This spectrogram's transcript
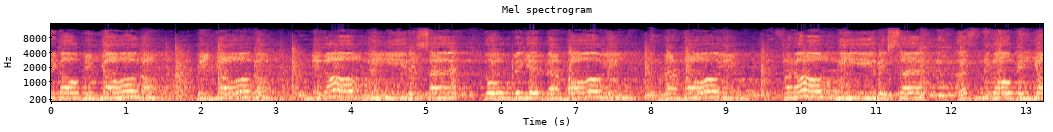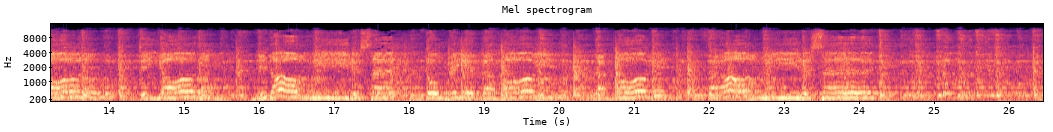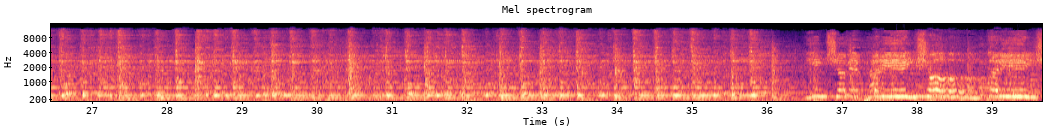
یاران به یاران ندا می‌رسد دوره رهایی رهایی فرا می‌رسد از نگاه یاران به یاران ندا می‌رسد دوره رهایی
